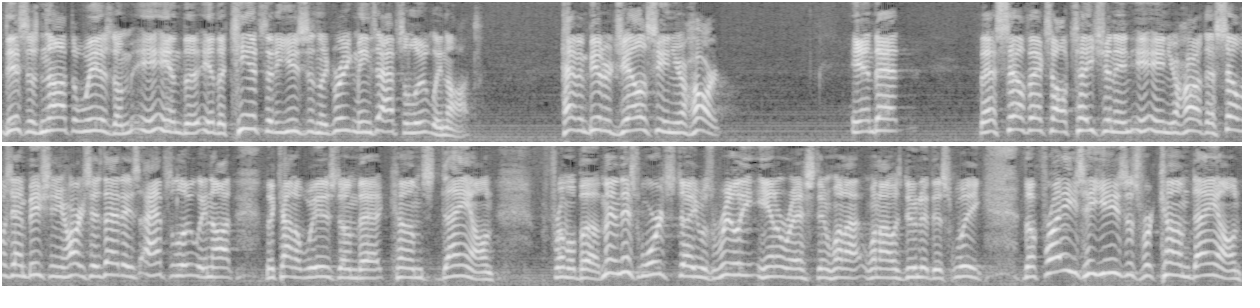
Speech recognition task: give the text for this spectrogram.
This is not the wisdom in the, in the tense that he uses in the Greek means absolutely not. Having bitter jealousy in your heart. And that that self exaltation in, in your heart, that selfish ambition in your heart, he says that is absolutely not the kind of wisdom that comes down from above. Man, this word study was really interesting when I, when I was doing it this week. The phrase he uses for come down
